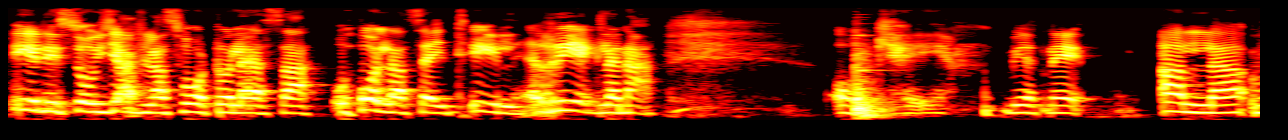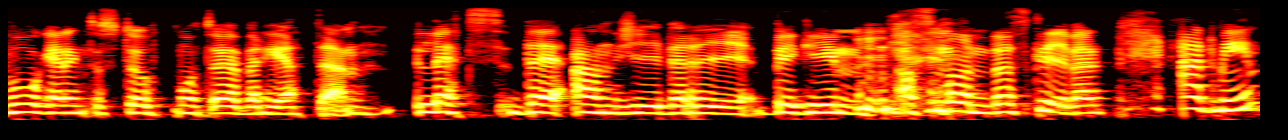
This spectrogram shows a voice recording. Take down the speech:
Är det så jävla svårt att läsa och hålla sig till reglerna? Okej, vet ni. Alla vågar inte stå upp mot överheten. Let's the angiveri begin. Asmunda skriver. Admin,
